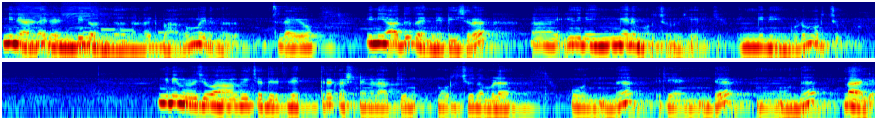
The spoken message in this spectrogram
ഇങ്ങനെയാണ് രണ്ടിലൊന്ന് എന്നുള്ള ഒരു ഭാഗം വരുന്നത്. മനസ്സിലായോ? ഇനി അത് തന്നെ ടീച്ചർ ഇതിനെ ഇങ്ങനെ മുറിച്ചു എന്ന് വിചാരിക്കുക. ഇങ്ങനെയും കൂടെ മുറിച്ചു. ഇങ്ങനെ മുറിച്ചു. ആകെ ചതുരത്തിന് എത്ര കഷ്ണങ്ങളാക്കി മുറിച്ചു നമ്മൾ ഒന്ന് രണ്ട് മൂന്ന് നാല്.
